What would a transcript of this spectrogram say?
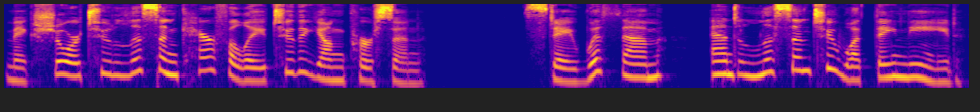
make sure to listen carefully to the young person. Stay with them and listen to what they need.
